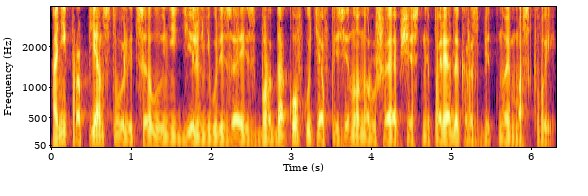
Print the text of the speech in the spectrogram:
они пропьянствовали целую неделю, не вылезая из бардаков, кутя в казино, нарушая общественный порядок разбитной Москвы.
